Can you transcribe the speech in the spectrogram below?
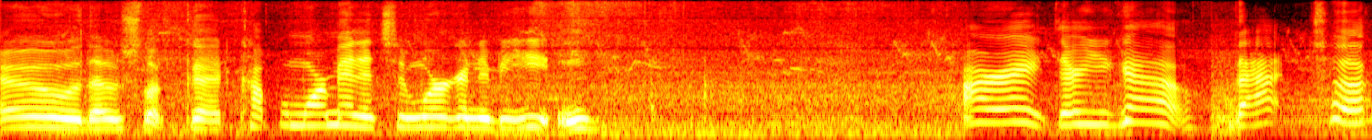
Oh, those look good. Couple more minutes and we're going to be eating. All right, there you go. That took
